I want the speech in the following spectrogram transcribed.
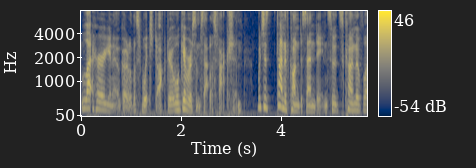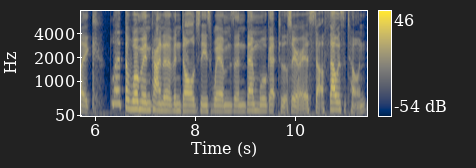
let her, you know, go to this witch doctor. It will give her some satisfaction," which is kind of condescending. So it's kind of like let the woman kind of indulge these whims, and then we'll get to the serious stuff. That was the tone.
